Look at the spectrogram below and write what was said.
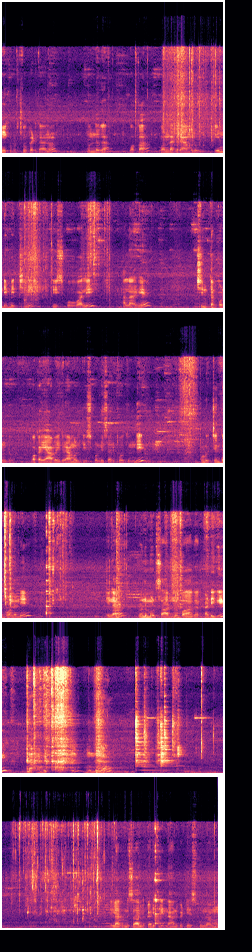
మీకు ఇప్పుడు చూపెడతాను. ముందుగా ఒక వంద గ్రాములు ఎండిమిర్చిని తీసుకోవాలి. అలాగే చింతపండు ఒక యాభై గ్రాములు తీసుకోండి సరిపోతుంది. ఇప్పుడు చింతపండుని ఇలా రెండు మూడు సార్లు బాగా కడిగి నానబెట్టుకోండి ముందుగా ఇలా రెండు సార్లు కడిగి నానబెట్టేసుకున్నాము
